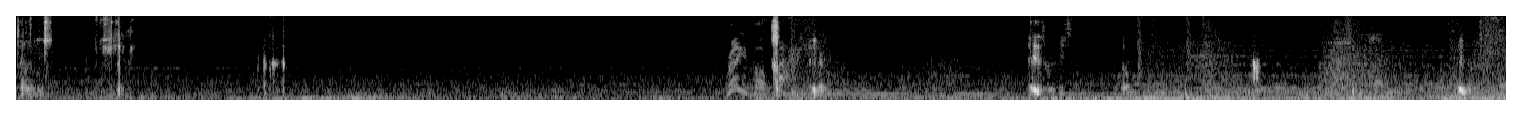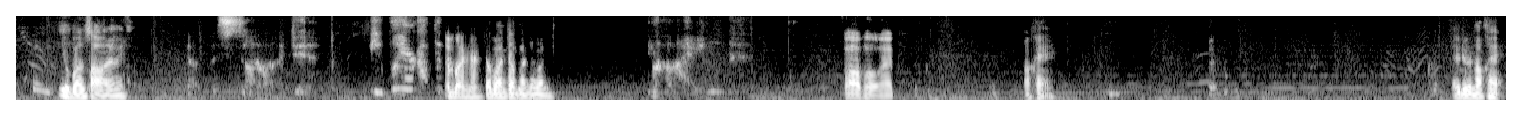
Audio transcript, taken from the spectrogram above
อยู่บนสองเลยไหม The son of a bitch. Beware of the ตะบนนะจะบอลจะบอลจะบอล mind. พอโผล่ครับ โอเค ไปดูน็อกให้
